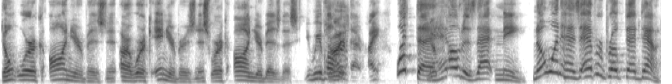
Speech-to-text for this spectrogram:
Don't work on your business or work in your business. Work on your business. We've all right. heard that, right? What the yep. hell does that mean? No one has ever broke that down.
